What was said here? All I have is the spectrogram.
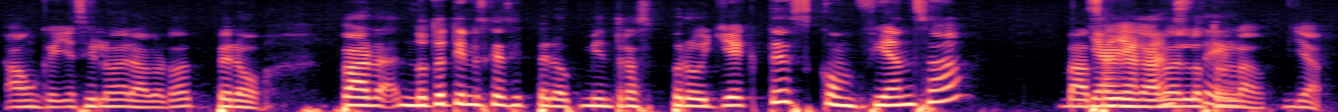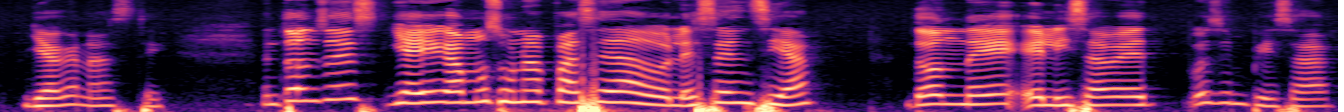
aunque ella sí lo era, ¿verdad? Pero para no te tienes que decir, pero mientras proyectes confianza vas Ya a llegar ganaste. del otro lado. Ya. ya ganaste. Entonces, ya llegamos a una fase de adolescencia donde Elizabeth pues empieza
